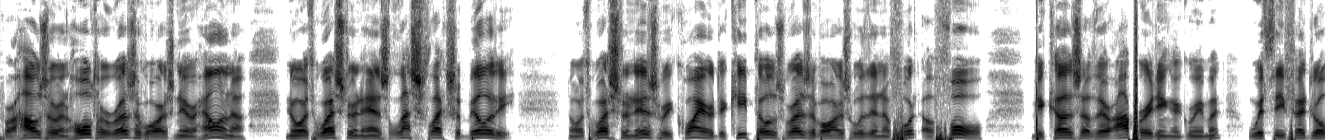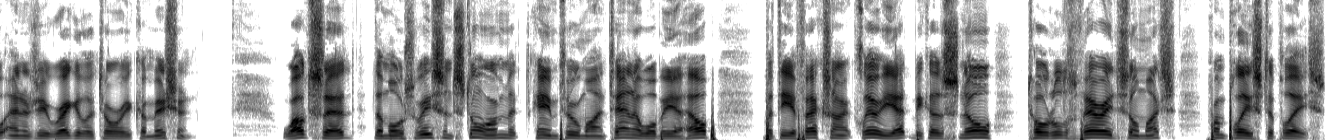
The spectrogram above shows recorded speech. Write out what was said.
For Hauser and Holter reservoirs near Helena, Northwestern has less flexibility Northwestern is required to keep those reservoirs within a foot of full because of their operating agreement with the Federal Energy Regulatory Commission. Welch said the most recent storm that came through Montana will be a help, but the effects aren't clear yet because snow totals varied so much from place to place.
